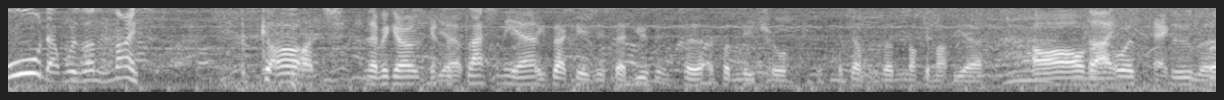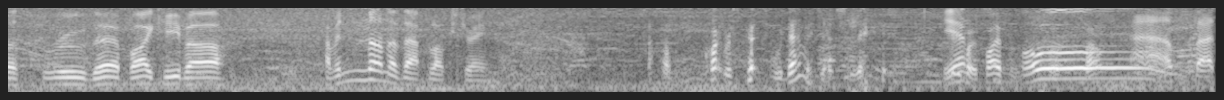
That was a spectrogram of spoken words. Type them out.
Ooh, that was a nice. Gosh! There we go. Gets Yep. a slash in the air. Exactly as you said, using it to, for neutral, just to knock him up the air. Oh, that nice was super excellent. through there by Kiba. Having none of that block strain. That's quite respectable damage, actually. Yeah. 3.5 from Oh. And that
